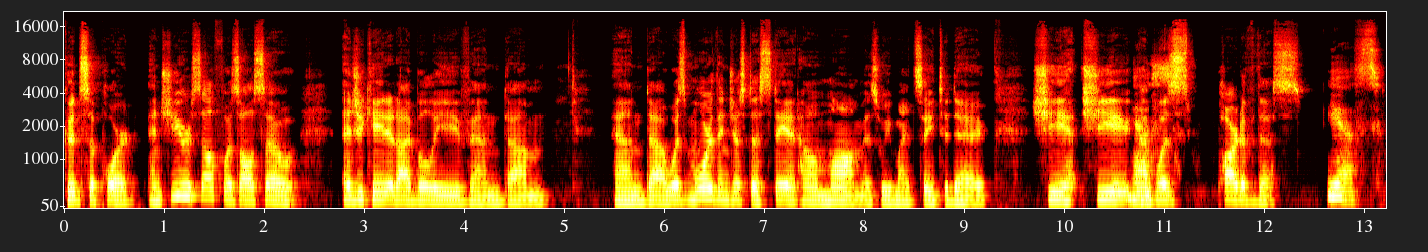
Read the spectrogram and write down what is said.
good support. And she herself was also educated, I believe, and um, and uh, was more than just a stay-at-home mom, as we might say today. She she yes. was part of this. Yes,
